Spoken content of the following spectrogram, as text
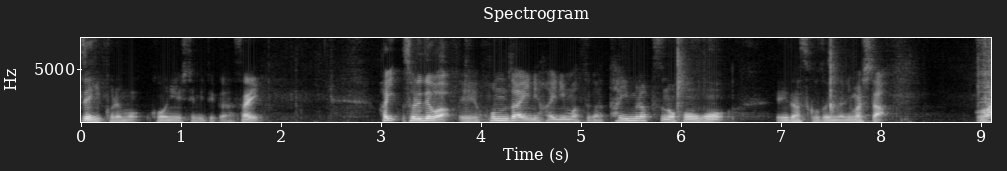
ぜひこれも購入してみてください。はい。それでは、えー、本題に入りますが、タイムラプスの本を、えー、出すことになりました。わ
